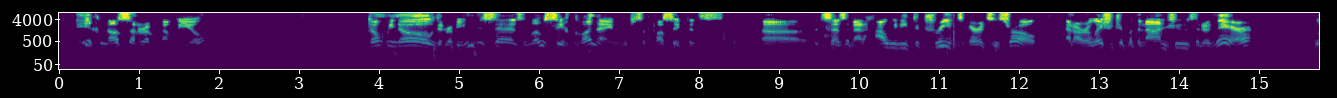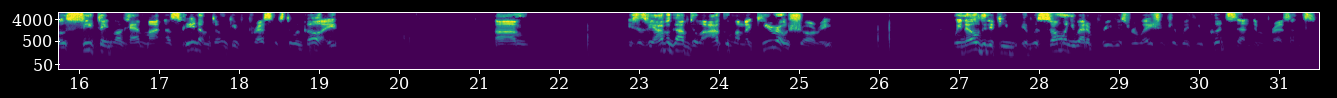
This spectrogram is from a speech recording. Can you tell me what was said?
Don't we know that Rabbi Yehuda says lo which is a pasuk that's uh, it says about how we need to treat Eretz Yisrael and our relationship with the non-Jews that are there. Don't give presents to a guy. Um, he says. We know that if you it was someone you had a previous relationship with, you could send him presents.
